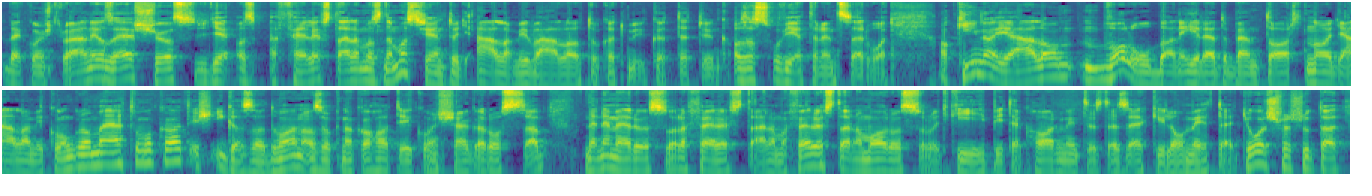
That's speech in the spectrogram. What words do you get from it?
dekonstruálni. Az első az, hogy ugye az, a fejlesztő állam az nem azt jelenti, hogy állami vállalatokat működtetünk. Az a szovjet rendszer volt. A kínai állam valóban életben tart nagy állami konglomerátumokat, és igazad van, azoknak a hatékonysága rosszabb, de nem erről szól a fejlesztő állam. A fejlesztő állam arról szól, hogy kiépítek 30 ezer kilométer gyorsvasutat,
